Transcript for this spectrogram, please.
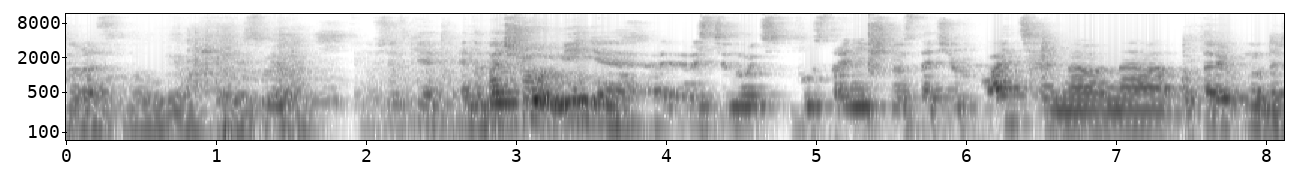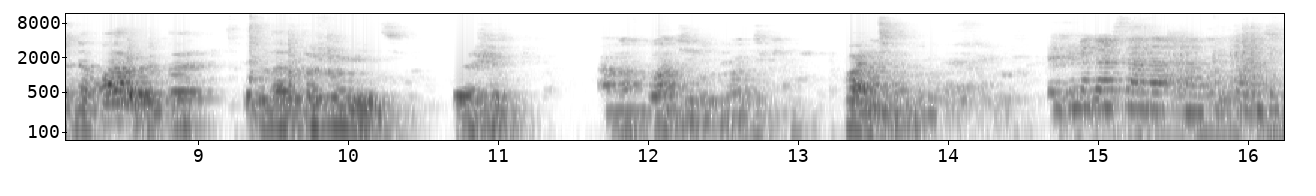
Ну, раз мы уже рисуем. Но все-таки это большое умение растянуть двухстраничную статью в кванте на, на полторы, ну, даже на пару, это, это надо тоже уметь. Э, Она в платье или в платьике? В кванте. Кстати, мне кажется, она на тот контик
